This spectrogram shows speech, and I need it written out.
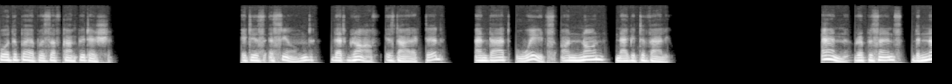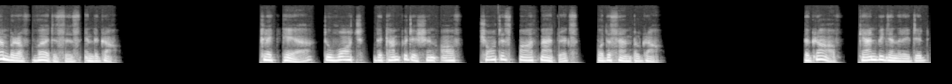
for the purpose of computation it is assumed that graph is directed and that weights are non-negative value. n represents the number of vertices in the graph. Click here to watch the computation of shortest path matrix for the sample graph. The graph can be generated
